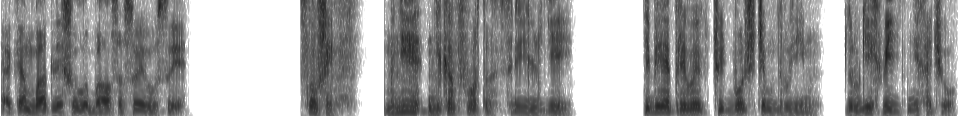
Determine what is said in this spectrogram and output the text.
а комбат лишь улыбался в свои усы. «Слушай, мне некомфортно среди людей. Тебе я привык чуть больше, чем к другим. Других видеть не хочу.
